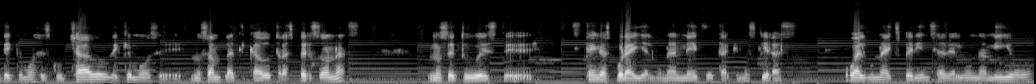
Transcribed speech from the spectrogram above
de que hemos escuchado, de que hemos, eh, nos han platicado otras personas. No sé tú, este, si tengas por ahí alguna anécdota que nos quieras, o alguna experiencia de algún amigo,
